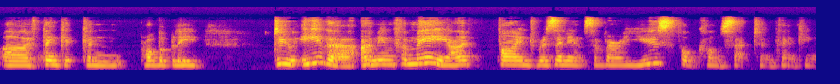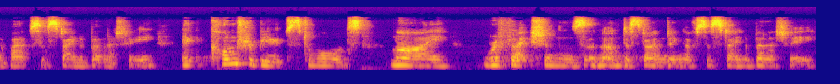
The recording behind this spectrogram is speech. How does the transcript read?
I think it can probably do either. I mean, for me, I find resilience a very useful concept in thinking about sustainability. It contributes towards my reflections and understanding of sustainability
